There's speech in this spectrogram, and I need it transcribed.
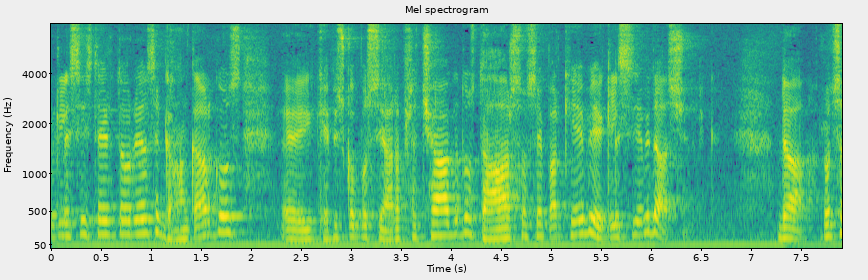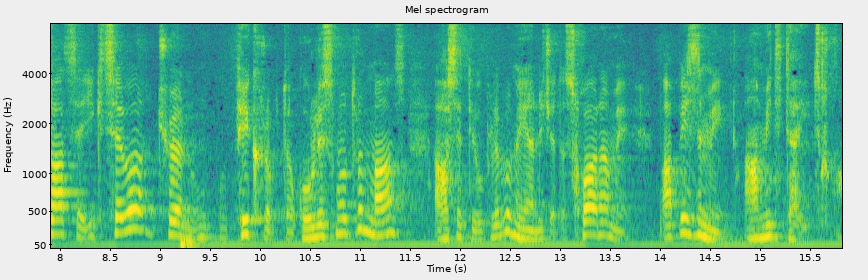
ეკლესიის ტერიტორიაზე, განკარგოს, ეპისკოპოსი არაფრად ჩააგდოს, დაარსოს ეპარქიები, ეკლესიები და ასე შემდეგ. და როცა ასე იქცევა, ჩვენ ფიქრობთ და გულისხმობთ, რომ მას ასეთი უფლება მეანიჭა და სხვა რამე პაპიზმი ამით დაიწყო.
